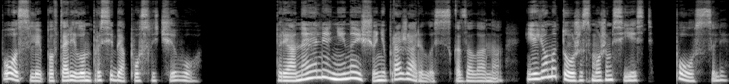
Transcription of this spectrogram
после», — повторил он про себя, — «после чего?» «Пряная ленина еще не прожарилась», — сказала она. «Ее мы тоже сможем съесть. После».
